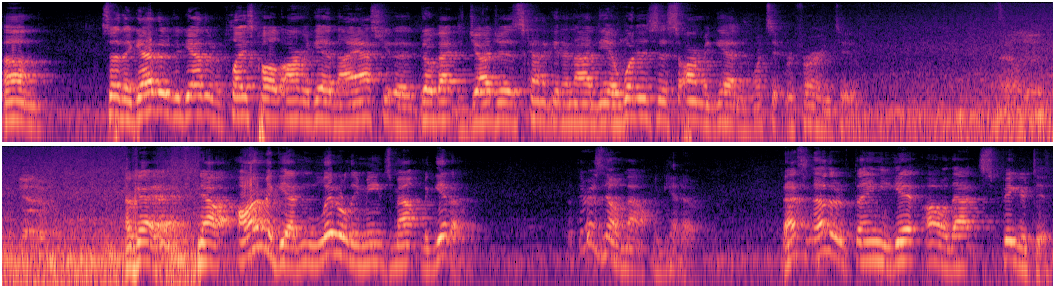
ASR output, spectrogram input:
Um, so they gathered together at a place called Armageddon. I ask you to go back to Judges, kind of get an idea. What is this Armageddon? What's it referring to? Okay, now Armageddon literally means Mount Megiddo. But there is no Mount Megiddo. That's another thing you get, oh, that's figurative.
